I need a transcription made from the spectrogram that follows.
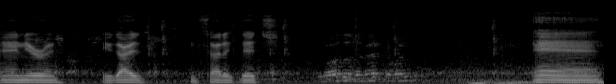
and you're in. You guys inside a ditch. And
